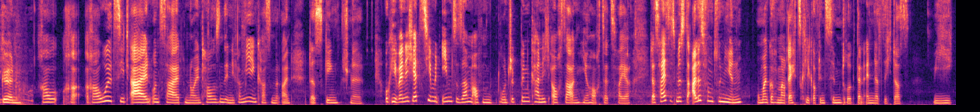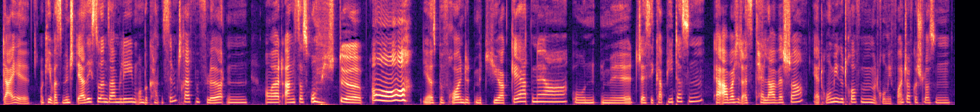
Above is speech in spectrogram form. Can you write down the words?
Gönn. Ra Ra Raoul zieht ein und zahlt 9000 in die Familienkasse mit ein. Das ging schnell. Okay, wenn ich jetzt hier mit ihm zusammen auf dem Grundstück bin, kann ich auch sagen, hier Hochzeitsfeier. Das heißt, es müsste alles funktionieren. Oh mein Gott, wenn man Rechtsklick auf den Sim drückt, dann ändert sich das. Wie geil. Okay, was wünscht er sich so in seinem Leben? Unbekannten Sim treffen, flirten. Oh, er hat Angst, dass Romy stirbt. Oh. Er ist befreundet mit Jörg Gärtner und mit Jessica Peterson. Er arbeitet als Tellerwäscher. Er hat Romy getroffen, mit Romy Freundschaft geschlossen,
